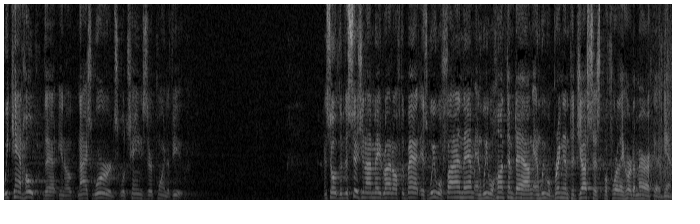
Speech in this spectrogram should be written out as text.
We can't hope that, you know, nice words will change their point of view. And so the decision I made right off the bat is we will find them and we will hunt them down and we will bring them to justice before they hurt America again.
